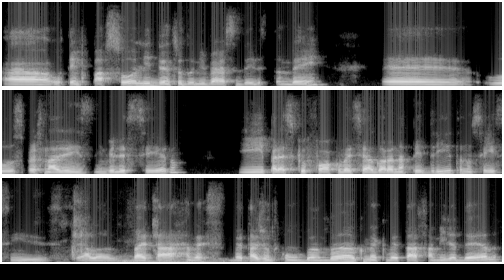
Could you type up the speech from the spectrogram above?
a, o tempo passou ali dentro do universo deles também. É, os personagens envelheceram e parece que o foco vai ser agora na Pedrita. Não sei se, se ela vai estar tá, vai, vai tá junto com o Bambam, como é que vai estar tá a família dela.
